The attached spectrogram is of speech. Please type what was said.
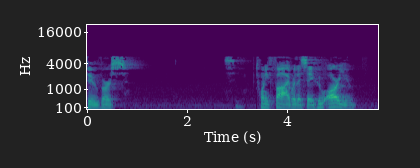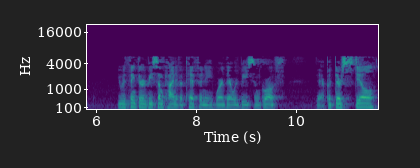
to verse 25 where they say, who are you? You would think there would be some kind of epiphany where there would be some growth there, but they're still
